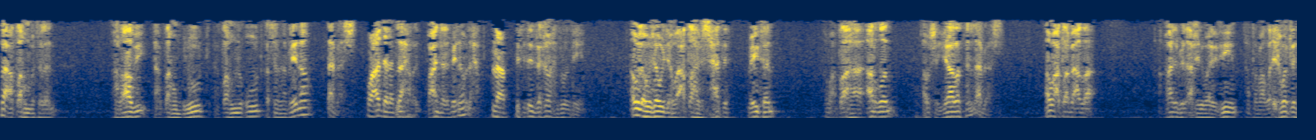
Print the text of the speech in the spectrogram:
فأعطاهم مثلا أراضي أعطاهم بيوت أعطاهم نقود قسمها بينهم لا بأس. وعدل لا حرج. وعدل بينهم لا حرج. نعم. مثل الذكر حظ الأنثيين أو له زوجة وأعطاها في صحته بيتا أو أعطاها أرضا أو سيارة لا بأس. أو أعطى بعض أقارب الأخ الوارثين أعطى بعض إخوته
